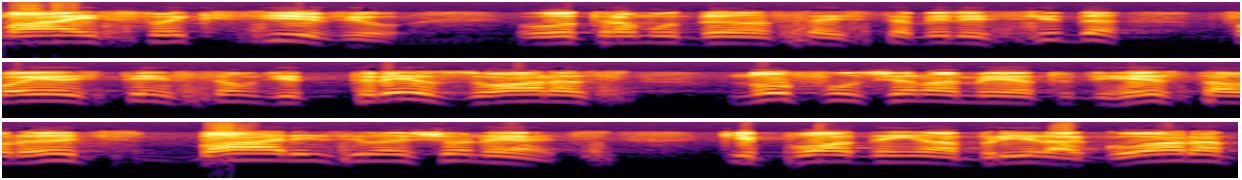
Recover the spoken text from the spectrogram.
mais flexível. Outra mudança estabelecida foi a extensão de três horas no funcionamento de restaurantes, bares e lanchonetes, que podem abrir agora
